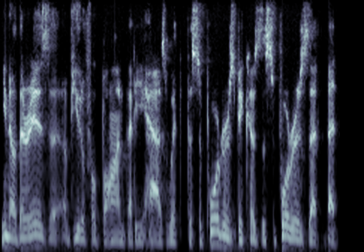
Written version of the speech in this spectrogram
you know, there is a, a, beautiful bond that he has with the supporters because the supporters that that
